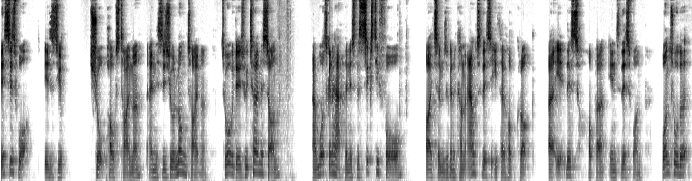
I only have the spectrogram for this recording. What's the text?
This is what is your short pulse timer and this is your long timer. So what we do is we turn this on and what's going to happen is the 64 items are going to come out of this etho hopper clock, uh, this hopper into this one. Once all the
